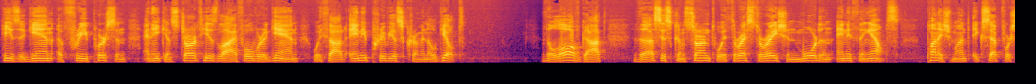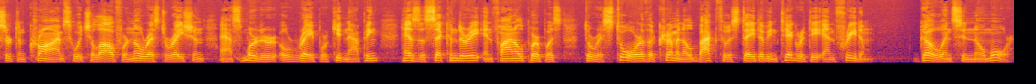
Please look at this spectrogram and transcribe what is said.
he is again a free person and he can start his life over again without any previous criminal guilt. The law of God, thus, is concerned with restoration more than anything else punishment except for certain crimes which allow for no restoration, as murder or rape or kidnapping, has the secondary and final purpose to restore the criminal back to a state of integrity and freedom. Go and sin no more.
